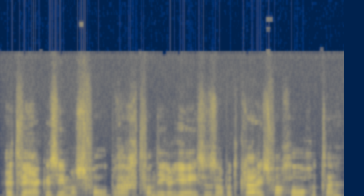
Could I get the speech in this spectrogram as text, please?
Het werk is immers volbracht van de Heer Jezus op het kruis van Golgotha.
